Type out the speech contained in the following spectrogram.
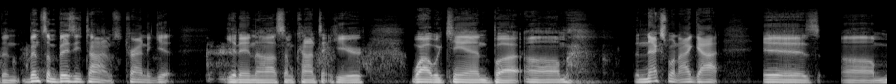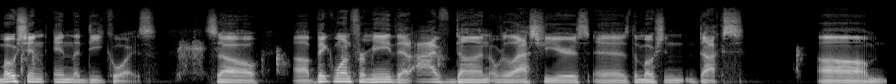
been been some busy times trying to get get in uh, some content here while we can. But um, the next one I got is um, motion in the decoys. So a big one for me that I've done over the last few years is the motion ducks um,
